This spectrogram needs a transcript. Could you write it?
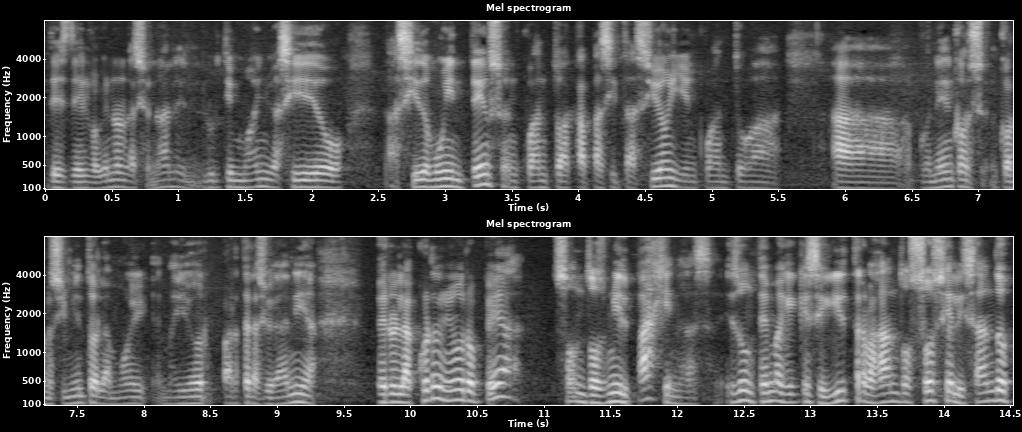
desde el gobierno nacional en el último año ha sido, ha sido muy intenso en cuanto a capacitación y en cuanto a, a poner en conocimiento la mayor parte de la ciudadanía. Pero el acuerdo de Unión Europea son 2.000 páginas. Es un tema que hay que seguir trabajando, socializando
